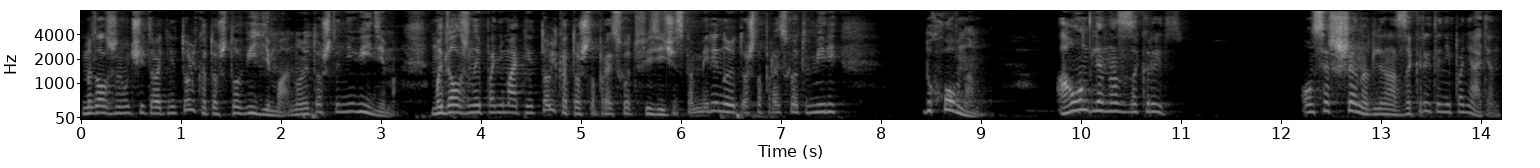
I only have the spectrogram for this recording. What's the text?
мы должны учитывать не только то, что видимо, но и то, что невидимо. Мы должны понимать не только то, что происходит в физическом мире, но и то, что происходит в мире духовном. А он для нас закрыт. Он совершенно для нас закрыт и непонятен.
